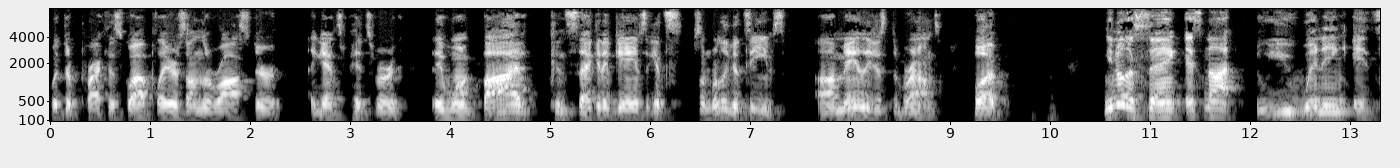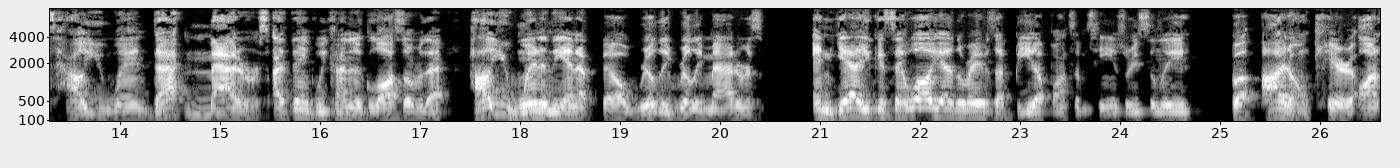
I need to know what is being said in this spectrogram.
with their practice squad players on the roster against Pittsburgh. They won five consecutive games against some really good teams, uh, mainly just the Browns. But you know the saying, it's not you winning, it's how you win. That matters. I think we kind of gloss over that. How you win in the NFL really, really matters. And yeah, you can say, well, yeah, the Ravens have beat up on some teams recently, but I don't care. On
